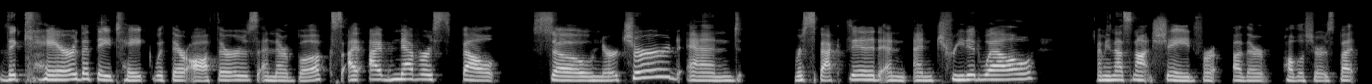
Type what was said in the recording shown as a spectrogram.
The care that they take with their authors and their books, I, I've never felt so nurtured and respected and and treated well I mean, that's not shade for other publishers, but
